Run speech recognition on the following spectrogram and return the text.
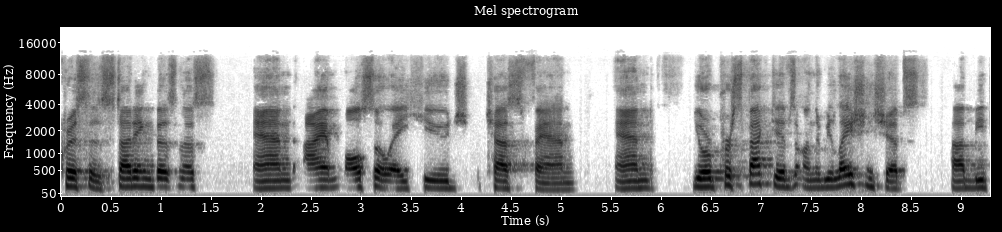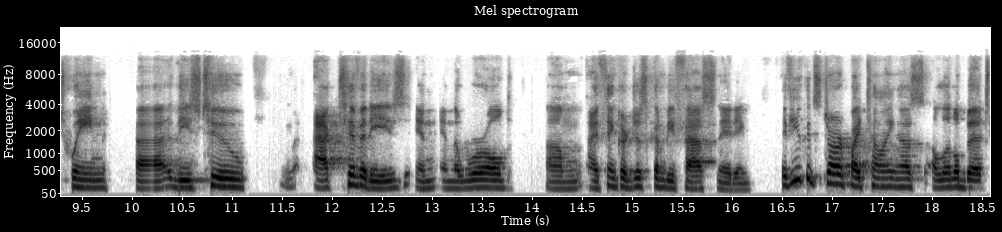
Chris is studying business, and I am also a huge chess fan. And your perspectives on the relationships uh, between uh, these two activities in, in the world, um, I think, are just going to be fascinating. If you could start by telling us a little bit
